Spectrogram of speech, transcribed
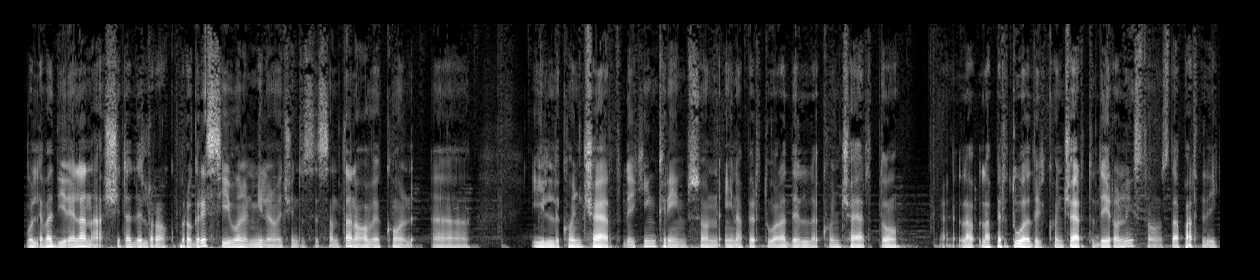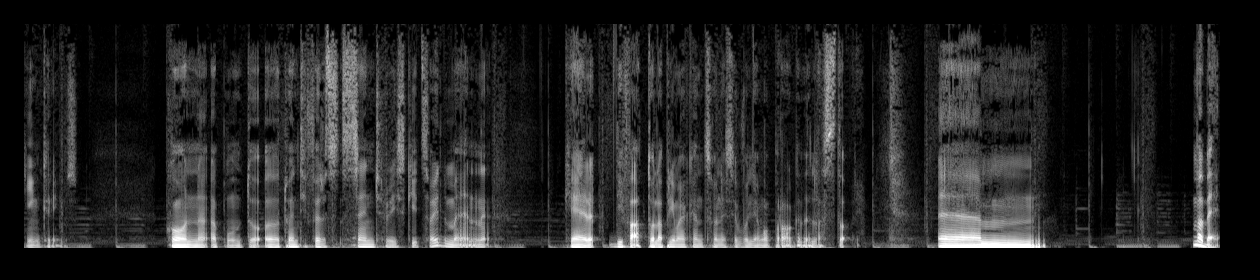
voleva dire la nascita del rock progressivo nel 1969 con eh, il concerto dei King Crimson in apertura del concerto, la- l'apertura del concerto dei Rolling Stones da parte dei King Crimson, con appunto eh, 21st Century Schizoid Man, che è di fatto la prima canzone, se vogliamo, prog della storia. Ehm, vabbè,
